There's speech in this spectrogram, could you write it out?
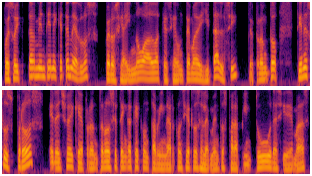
pues hoy también tiene que tenerlos, pero se ha innovado a que sea un tema digital, ¿sí? De pronto tiene sus pros, el hecho de que de pronto no se tenga que contaminar con ciertos elementos para pinturas y demás,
